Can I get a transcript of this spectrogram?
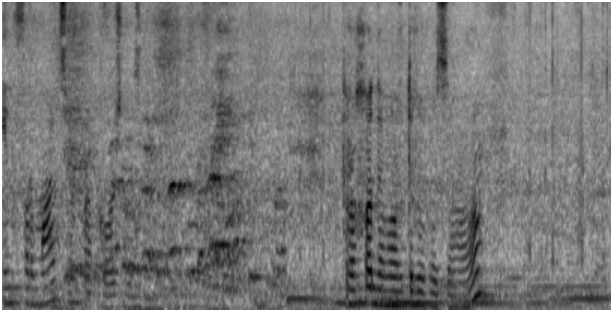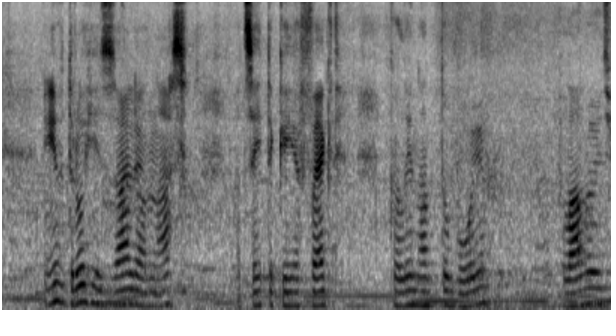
Інформацію про кожну з них. Проходимо в другу залу. І в другій залі у нас оцей такий ефект, коли над тобою плавають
